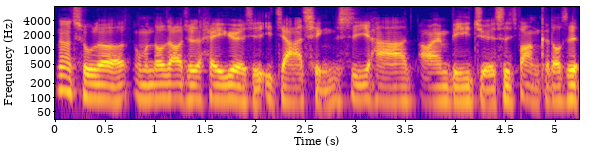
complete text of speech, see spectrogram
那除了我们都知道，就是黑乐其实一家亲，嘻哈、R N B、爵士、Funk 都是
